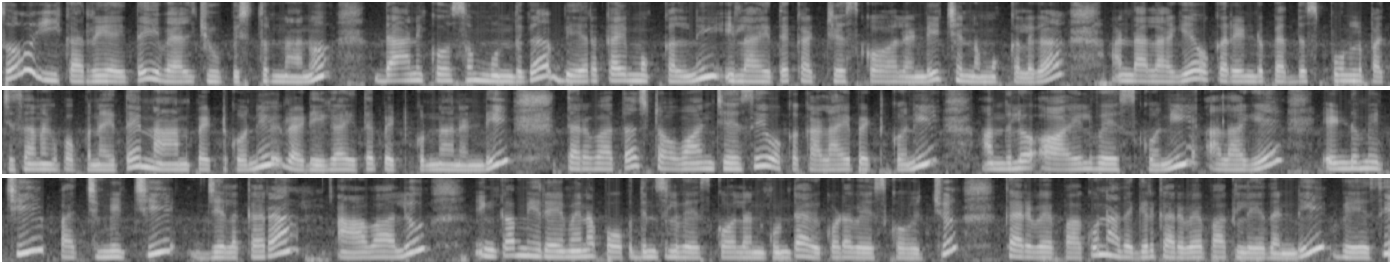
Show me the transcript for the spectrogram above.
సో ఈ కర్రీ అయితే ఈవేళ చూపిస్తున్నాను. దానికోసం ముందుగా బీరకాయ ముక్కల్ని ఇలా అయితే కట్ చేసుకోవాలండి చిన్న ముక్కలుగా. అండ్ అలాగే ఒక రెండు పెద్ద స్పూన్లు పచ్చిశనగపప్పును అయితే నానపెట్టుకొని రెడీగా అయితే పెట్టుకున్నానండి. తర్వాత స్టవ్ ఆన్ చేసి ఒక కళాయి పెట్టుకొని అందులో ఆయిల్ వేసుకొని అలాగే ఎండుమిర్చి పచ్చిమిర్చి జీలకర్ర ఆవాలు ఇంకా మీరు ఏమైనా పోపు దినుసులు వేసుకోవాలనుకుంటే అవి కూడా వేసుకోవచ్చు. కరివేపాకు నా దగ్గర కరివేపాకు లేదండి. వేసి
